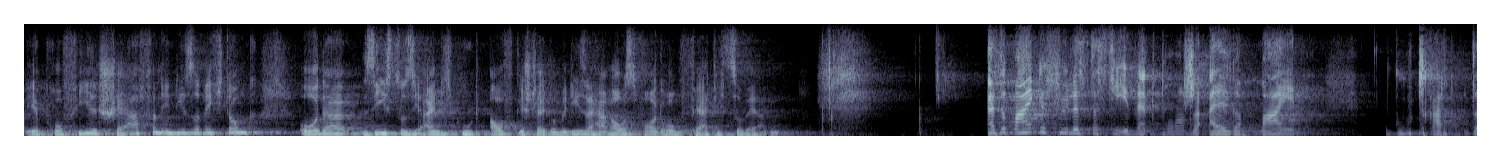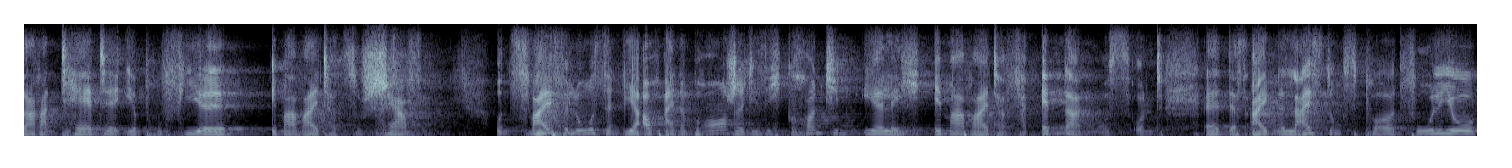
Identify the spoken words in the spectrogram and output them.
ihr, Profil schärfen in diese Richtung oder siehst du sie eigentlich gut aufgestellt, um mit dieser Herausforderung fertig zu werden? Also mein Gefühl ist, dass die Eventbranche allgemein gut daran täte, ihr Profil immer weiter zu schärfen. Und zweifellos sind wir auch eine Branche, die sich kontinuierlich immer weiter verändern muss und äh, das eigene Leistungsportfolio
